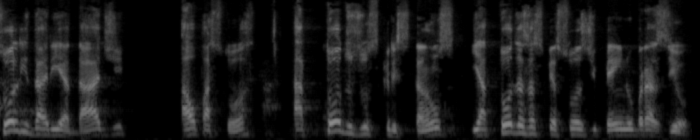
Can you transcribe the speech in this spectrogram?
solidariedade ao pastor, a todos os cristãos e a todas as pessoas de bem no Brasil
